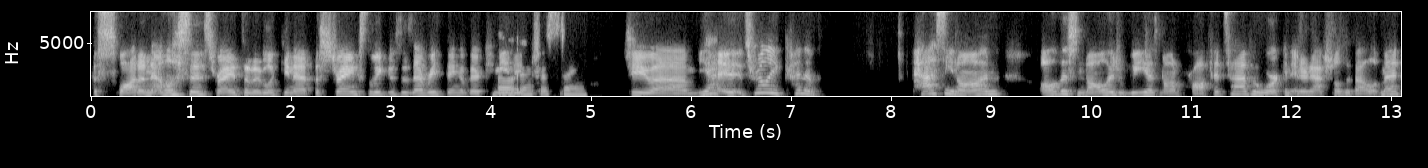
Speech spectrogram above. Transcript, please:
the SWOT analysis, right? So they're looking at the strengths, the weaknesses, everything of their oh, community. Oh, interesting. To um, yeah, it's really kind of passing on all this knowledge we as nonprofits have who work in international development,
